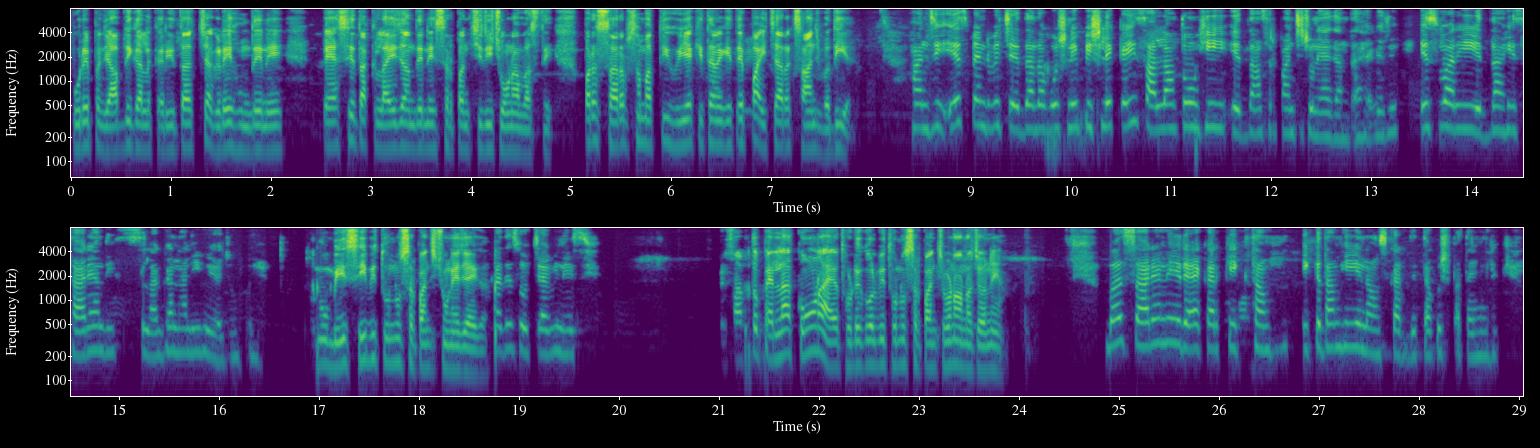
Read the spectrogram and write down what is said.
ਪੂਰੇ ਪੰਜਾਬ ਦੀ ਗੱਲ ਕਰੀ ਤਾਂ ਝਗੜੇ ਹੁੰਦੇ ਨੇ ਪੈਸੇ ਤੱਕ ਲਾਏ ਜਾਂਦੇ ਨੇ ਸਰਪੰਚੀ ਦੀ ਚੋਣਾਂ ਵਾਸਤੇ ਪਰ ਸਰਬਸੰਮਤੀ ਹੋਈ ਹੈ ਕਿਤੇ ਨਾ ਕਿਤੇ ਭਾਈਚਾਰਕ ਸਾਂਝ ਵਧੀ ਹੈ। ਹਾਂਜੀ ਇਸ ਪਿੰਡ ਵਿੱਚ ਇਦਾਂ ਦਾ ਕੁਝ ਨਹੀਂ। ਪਿਛਲੇ ਕਈ ਸਾਲਾਂ ਤੋਂ ਹੀ ਇਦਾਂ ਸਰਪੰਚ ਚੁਣਿਆ ਜਾਂਦਾ ਹੈਗਾ ਜੀ। ਇਸ ਵਾਰੀ ਇਦਾਂ ਹੀ ਸਾਰਿਆਂ ਦੀ ਸਲਾਘਾ ਨਾਲ ਹੀ ਹੋਇਆ ਜੋ ਹੋਇਆ ਤੁਹਾਨੂੰ ਉਮੀਦ ਸੀ ਵੀ ਤੁਹਾਨੂੰ ਸਰਪੰਚ ਚੁਣਿਆ ਜਾਏਗਾ? ਕਦੇ ਸੋਚਿਆ ਵੀ ਨਹੀਂ ਸੀ। ਸਭ ਤੋਂ ਪਹਿਲਾਂ ਕੌਣ ਆਇਆ ਤੁਹਾਡੇ ਕੋਲ ਵੀ ਤੁਹਾਨੂੰ ਸਰਪੰਚ ਬਣਾਉਣਾ ਚਾਹੁੰਦੇ ਆ? ਬਸ ਸਾਰਿਆਂ ਨੇ ਰਹਿ ਕਰਕੇ ਇੱਕਦਮ ਇੱਕਦਮ ਹੀ ਅਨਾਉਂਸ ਕਰ ਦਿੱਤਾ ਕੁਝ ਪਤਾ ਹੀ ਨਹੀਂ ਲੱਗਿਆ।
